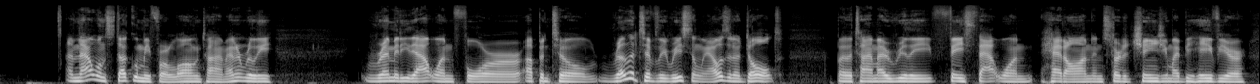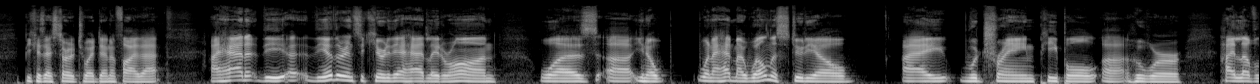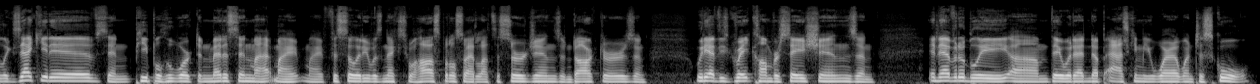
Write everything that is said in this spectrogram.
and that one stuck with me for a long time. I didn't really remedy that one for up until relatively recently. I was an adult by the time I really faced that one head on and started changing my behavior because I started to identify that. I had the uh, the other insecurity that I had later on was uh, you know when I had my wellness studio, I would train people uh, who were high level executives and people who worked in medicine. My, my my facility was next to a hospital, so I had lots of surgeons and doctors, and we'd have these great conversations. And inevitably, um, they would end up asking me where I went to school,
